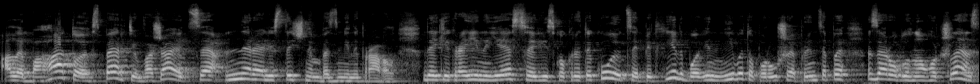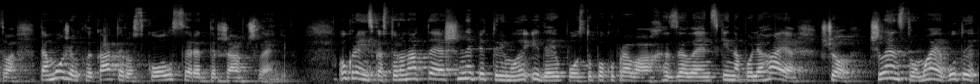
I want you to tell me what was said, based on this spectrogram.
Але багато експертів вважають це нереалістичним без зміни правил. Деякі країни ЄС різко критикують цей підхід, бо він нібито порушує принципи заробленого членства та може викликати розкол серед держав-членів. Українська сторона теж не підтримує ідею поступок у правах. Зеленський наполягає, що членство має бути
